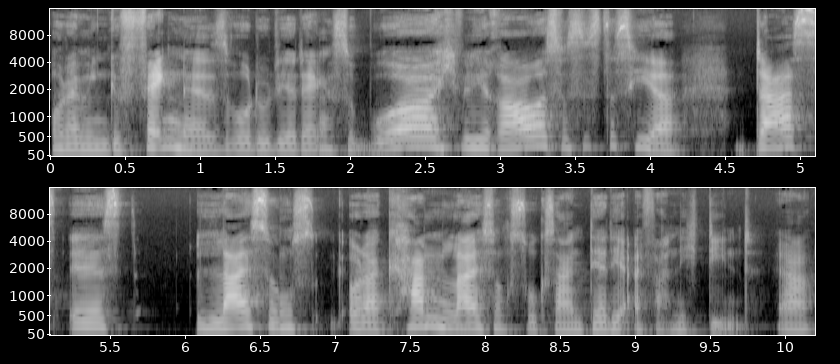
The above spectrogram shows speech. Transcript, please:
oder wie ein Gefängnis, wo du dir denkst, so, boah, ich will hier raus, was ist das hier? Das ist Leistungs- oder kann Leistungsdruck sein, der dir einfach nicht dient. Ja?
